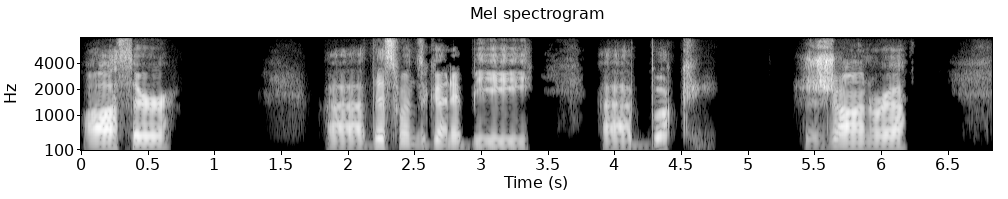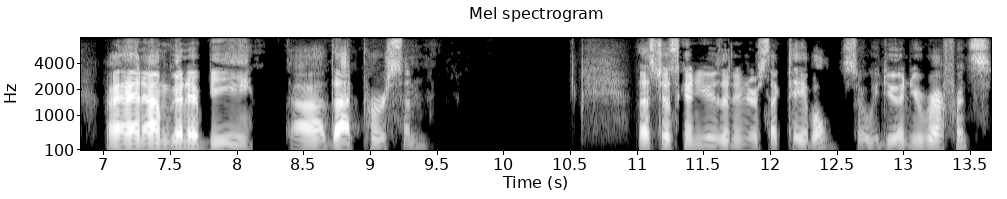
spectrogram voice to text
author. Uh, this one's going to be uh, book genre. And I'm going to be uh, that person. That's just going to use an intersect table. So we do a new reference.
